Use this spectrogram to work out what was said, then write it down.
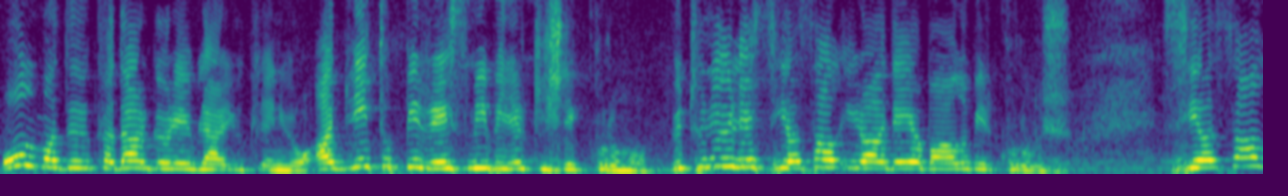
olmadığı kadar görevler yükleniyor. Adli tıp bir resmi bilirkişilik kurumu. Bütünüyle siyasal iradeye bağlı bir kuruluş. Siyasal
